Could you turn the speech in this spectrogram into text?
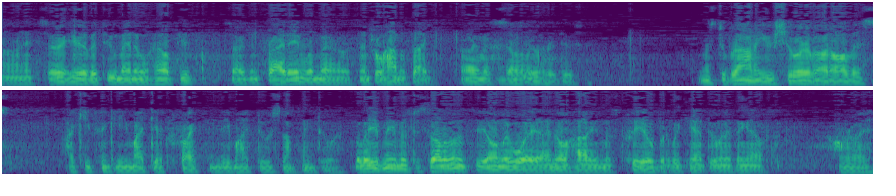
All right, sir. Here are the two men who will help you. Sergeant Friday and Romero, Central Homicide. All right, Mr. Sullivan. Mr. Brown, are you sure about all this? I keep thinking he might get frightened. He might do something to her. Believe me, Mr. Sullivan, it's the only way. I know how you must feel, but we can't do anything else. All right.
